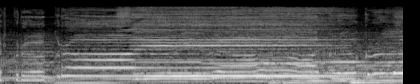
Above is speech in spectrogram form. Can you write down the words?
ดเกลือไกรเกลือไกร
